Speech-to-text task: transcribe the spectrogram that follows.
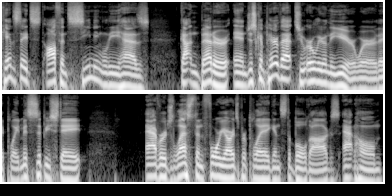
Kansas State's offense seemingly has gotten better. And just compare that to earlier in the year where they played Mississippi State, averaged less than four yards per play against the Bulldogs at home.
